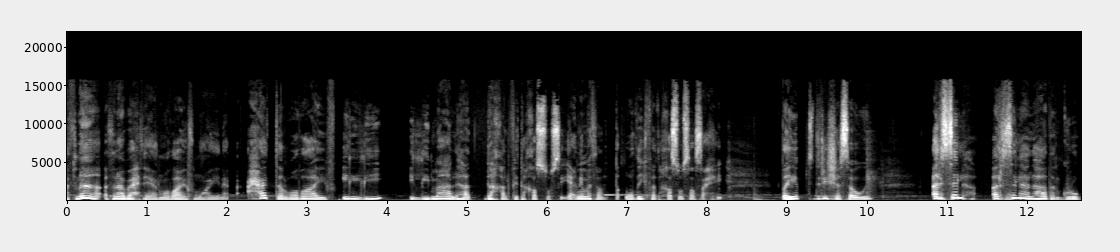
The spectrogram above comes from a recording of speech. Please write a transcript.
أثناء أثناء بحثي عن وظائف معينة حتى الوظائف اللي اللي ما لها دخل في تخصصي يعني مثلا وظيفة تخصصها صحي. طيب تدري إيش أسوي؟ أرسلها أرسلها لهذا الجروب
